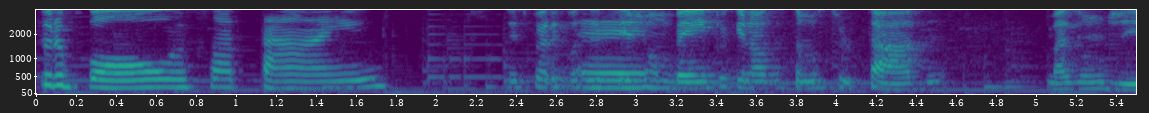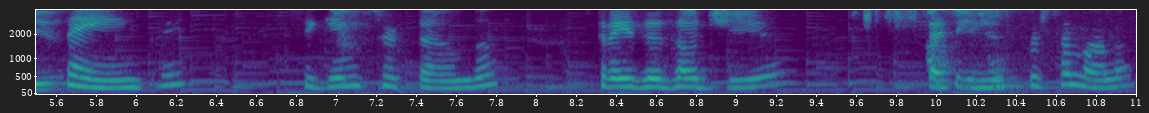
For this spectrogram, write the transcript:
Tudo bom, eu sou a Thay. Eu espero que vocês é... estejam bem, porque nós estamos surtadas. Mais um dia. Sempre. Seguimos surtando. Três vezes ao dia. Sete assim, dias por semana.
